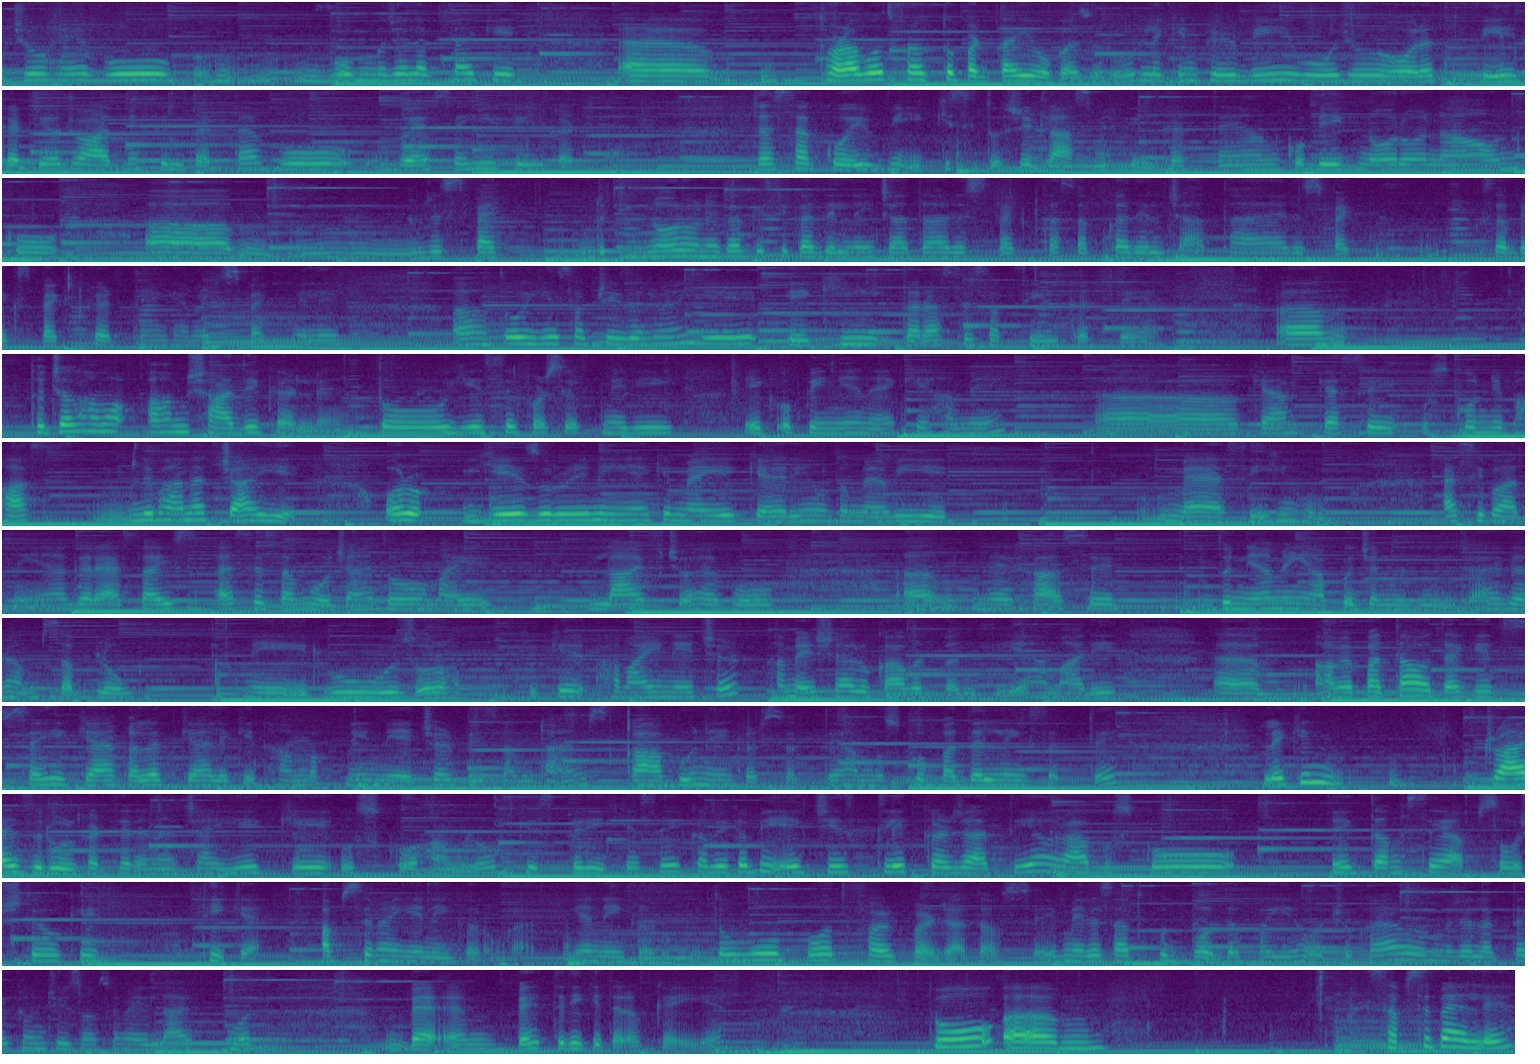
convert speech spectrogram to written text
جو ہے وہ وہ مجھے لگتا ہے کہ تھوڑا بہت فرق تو پڑتا ہی ہوگا ضرور، لیکن پھر بھی وہ جو عورت فیل کرتی ہے اور جو آدمی فیل کرتا ہے، وہ ویسے ہی فیل کرتے ہیں۔ جیسا کوئی بھی کسی دوسری کلاس میں فیل کرتے ہیں، ان کو بھی اگنور ہونا، ان کو رسپیکٹ اگنور ہونے کا کسی کا دل نہیں چاہتا رسپیکٹ کا سب کا دل چاہتا ہے رسپیکٹ سب ایکسپیکٹ کرتے ہیں کہ ہمیں رسپیکٹ ملے۔ تو یہ سب چیزیں جو ہیں یہ ایک ہی طرح سے سب فیل کرتے ہیں۔ تو جب ہم ہم شادی کر لیں تو یہ صرف اور صرف میری ایک اوپینین ہے کہ ہمیں کیا کیسے اس کو نبھا نبھانا چاہیے۔ اور یہ ضروری نہیں ہے کہ میں یہ کہہ رہی ہوں تو میں بھی یہ میں ایسی ہی ہوں۔ ایسی بات نہیں ہے۔ اگر ایسا ہی ایسے سب ہو جائیں تو ہماری لائف جو ہے وہ میرے خیال سے دنیا میں ہی آپ کو جنت مل جائے۔ اگر ہم سب لوگ اپنے رولز اور کیونکہ ہماری نیچر ہمیشہ رکاوٹ بنتی ہے، ہماری ہمیں پتہ ہوتا ہے کہ صحیح کیا ہے، غلط کیا ہے، لیکن ہم اپنی نیچر پہ سم ٹائمس قابو نہیں کر سکتے، ہم اس کو بدل نہیں سکتے۔ لیکن ٹرائی ضرور کرتے رہنا چاہیے کہ اس کو ہم لوگ کس طریقے سے کبھی کبھی ایک چیز کلک کر جاتی ہے اور آپ اس کو ایک دم سے آپ سوچتے ہو کہ ٹھیک ہے۔ اب سے میں یہ نہیں کروں گا یا نہیں کروں گی۔ تو وہ بہت فرق پڑ جاتا ہے اس سے۔ میرے ساتھ خود بہت دفعہ یہ ہو چکا ہے اور مجھے لگتا ہے کہ ان چیزوں سے میری لائف بہت بہتری کی طرف گئی ہے۔ تو سب سے پہلے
